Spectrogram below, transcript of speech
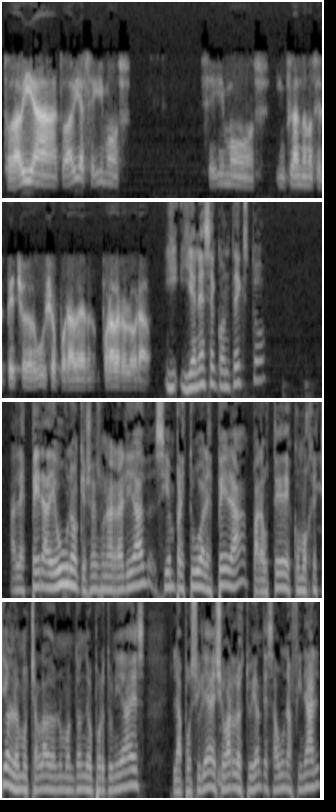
todavía todavía seguimos seguimos inflándonos el pecho de orgullo por haber por haberlo logrado. Y, y en ese contexto, a la espera de uno, que ya es una realidad, siempre estuvo a la espera, para ustedes como gestión, lo hemos charlado en un montón de oportunidades, la posibilidad de llevar a los estudiantes a una final,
